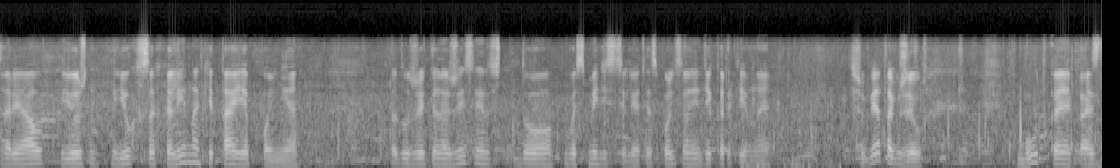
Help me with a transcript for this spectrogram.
Ареал Юж... Юг Сахалина, Китай, Япония. Продолжительность жизни до 80 лет. Использование декоративное. Щоб я так жив. Будка якась,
